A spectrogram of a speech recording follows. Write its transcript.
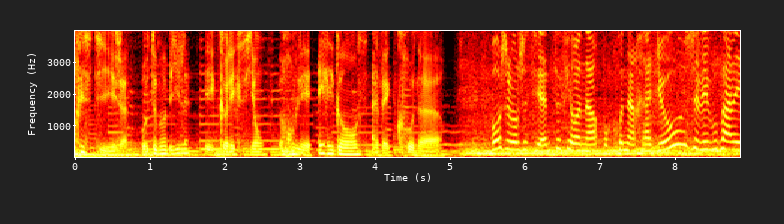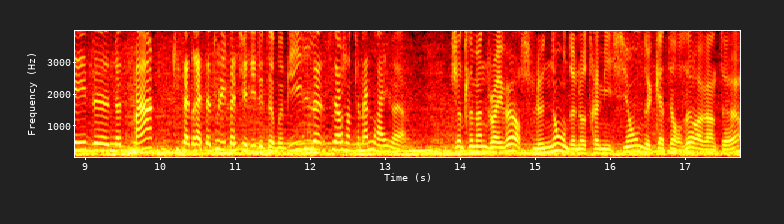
Prestige, automobile et collection, roulez élégance avec Crooner. Bonjour, je suis Anne-Sophie Renard pour Crooner Radio. Je vais vous parler de notre marque qui s'adresse à tous les passionnés d'automobile, Sir Gentleman Driver. Gentleman Drivers, le nom de notre émission de 14h à 20h.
